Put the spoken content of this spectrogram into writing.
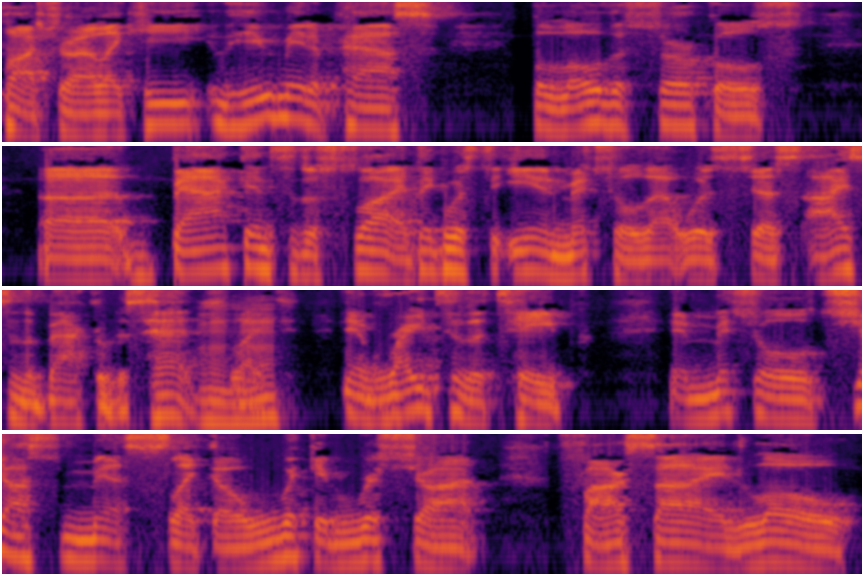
like he he made a pass below the circles uh, back into the slot. I think it was to Ian Mitchell that was just eyes in the back of his head, mm-hmm. like and right to the tape. And Mitchell just missed like a wicked wrist shot, far side, low.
